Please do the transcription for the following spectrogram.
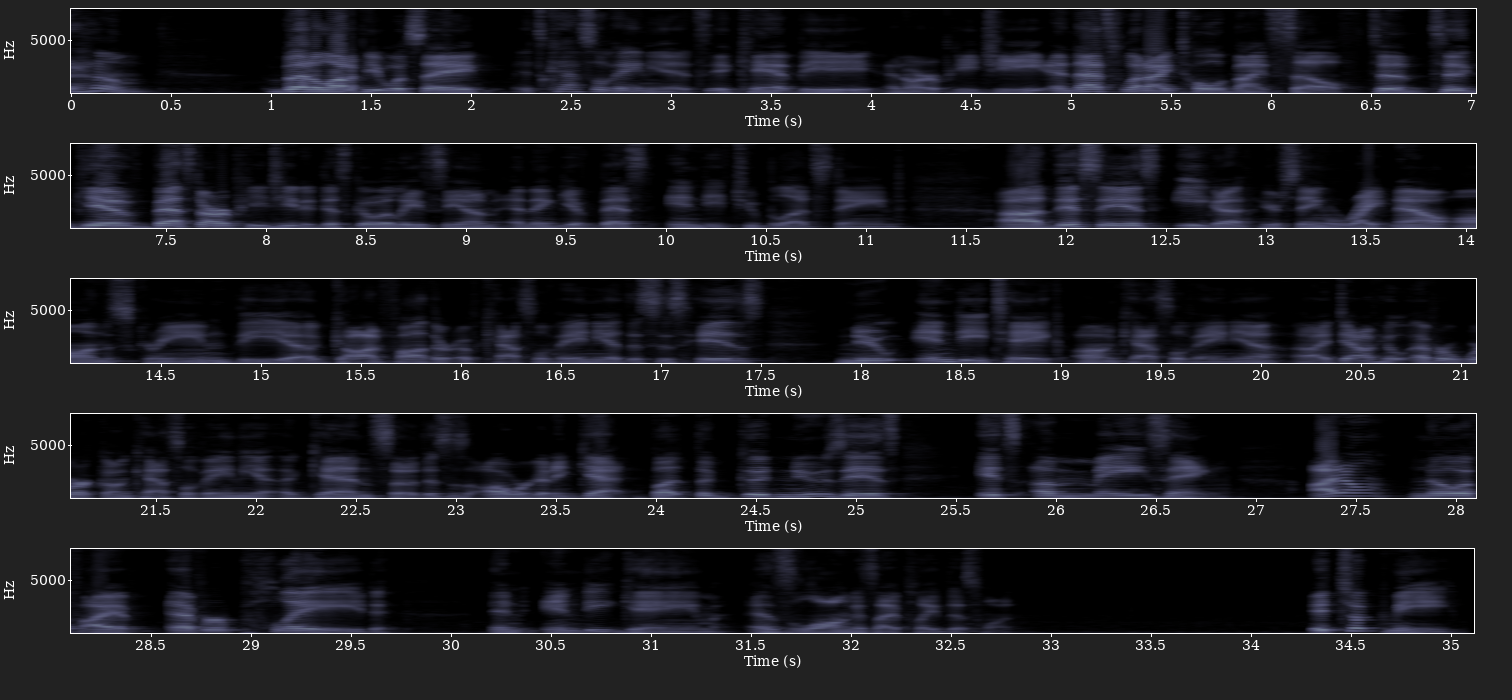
but a lot of people would say it's Castlevania. It's, it can't be an RPG, and that's what I told myself to to give best RPG to Disco Elysium, and then give best indie to Bloodstained. Uh, this is Iga. You're seeing right now on the screen the uh, Godfather of Castlevania. This is his new indie take on Castlevania. Uh, I doubt he'll ever work on Castlevania again, so this is all we're going to get. But the good news is it's amazing. I don't know if I have ever played an indie game as long as I played this one. It took me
